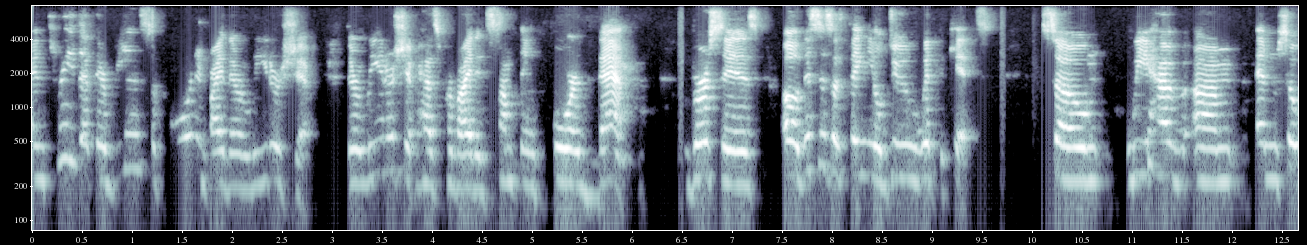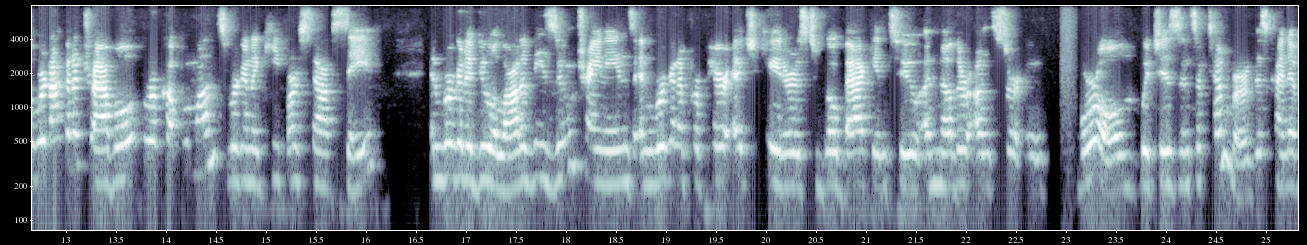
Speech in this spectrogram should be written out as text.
And three, that they're being supported by their leadership. Their leadership has provided something for them versus, oh, this is a thing you'll do with the kids. So we have, um, and so we're not going to travel for a couple months. We're going to keep our staff safe. And we're going to do a lot of these Zoom trainings and we're going to prepare educators to go back into another uncertain world, which is in September, this kind of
